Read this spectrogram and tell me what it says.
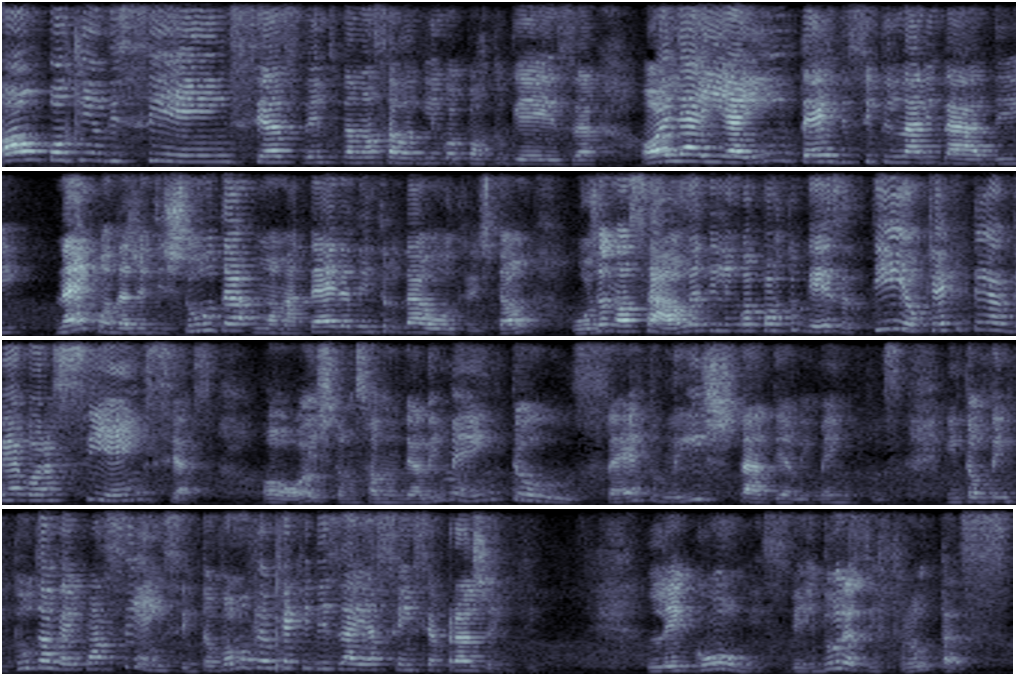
Ó, um pouquinho de ciências dentro da nossa aula de língua portuguesa. Olha aí a interdisciplinaridade, né? Quando a gente estuda uma matéria dentro da outra. Então, hoje a nossa aula é de língua portuguesa. Tia, o que é que tem a ver agora ciências? Ó, oh, estamos falando de alimentos, certo? Lista de alimentos. Então tem tudo a ver com a ciência. Então vamos ver o que é que diz aí a ciência pra gente. Legumes, verduras e frutas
